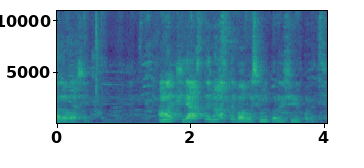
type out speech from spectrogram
ভালোবাসে। আমার খেয়ে আসতে না আসতে বাবু শুরু করে শুয়ে পড়েছে।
